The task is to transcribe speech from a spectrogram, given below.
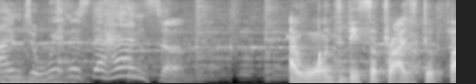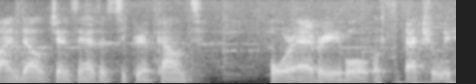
Time to witness the handsome. I won't be surprised to find out Jensen has a secret account for every well actually.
